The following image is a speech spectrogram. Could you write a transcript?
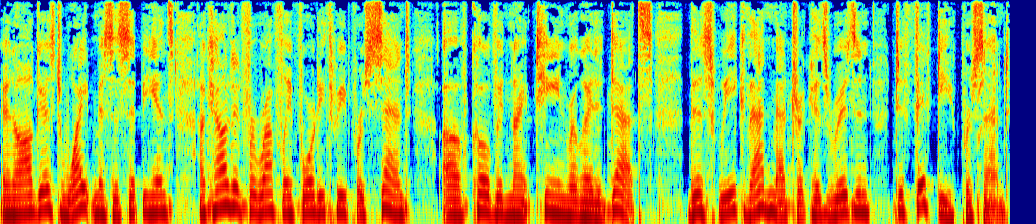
In August, white Mississippians accounted for roughly 43% of COVID-19 related deaths. This week, that metric has risen to 50%.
